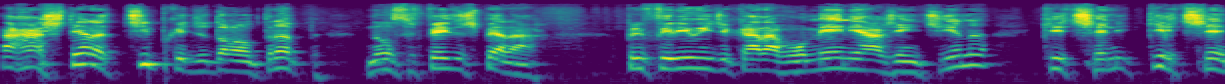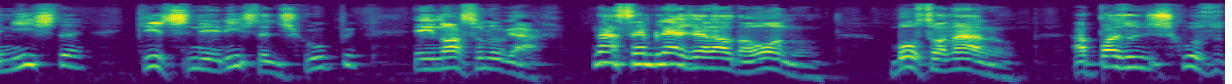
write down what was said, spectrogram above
A rasteira típica de Donald Trump não se fez esperar. Preferiu indicar a Romênia e a Argentina, kirchnerista, kirchnerista, desculpe, em nosso lugar. Na Assembleia Geral da ONU, Bolsonaro, após um discurso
